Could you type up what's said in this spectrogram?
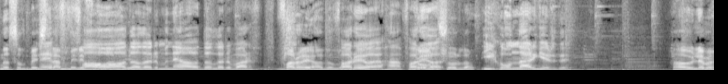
nasıl ne beslenmeli Fao falan diye. adaları mı? Ne adaları var? Faroe adaları. Faroe ha Faroe. Ne olmuş orada? İlk onlar girdi. Ha öyle mi?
